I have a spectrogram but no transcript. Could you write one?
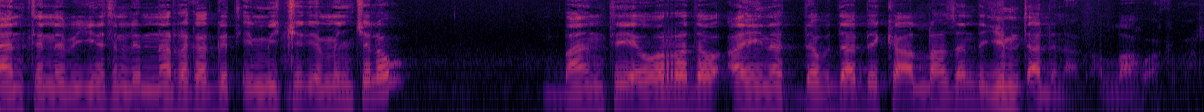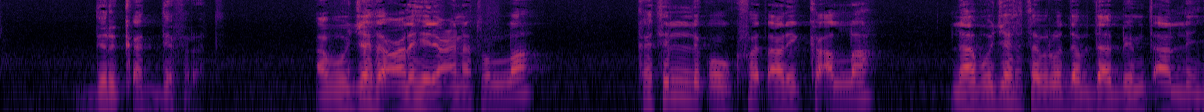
ያንተን ነቢይነትን ልናረጋግጥ የምንችለው በአንተ የወረደው አይነት ደብዳቤ ከአላህ ዘንድ ይምጣልን አሉ። አላሁ አክበር። ድርቀት ድፍረት። አቡ ጀህል አለህ ለዕነቱላህ ከትልቁ ፈጣሪ ከአላህ ለአቡ ጀህል ተብሎ ደብዳቤ ይምጣልኝ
